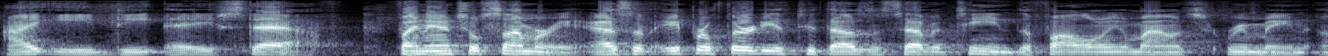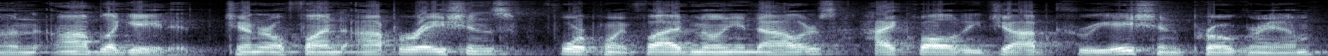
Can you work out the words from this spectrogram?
IEDA staff. Financial summary. As of April 30th, 2017, the following amounts remain unobligated. General fund operations, $4.5 million. High quality job creation program,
